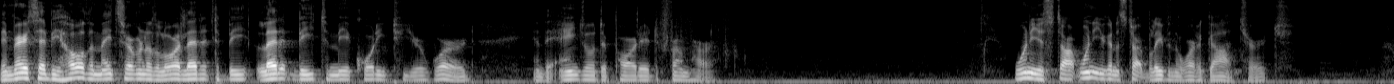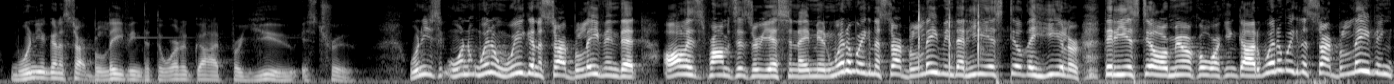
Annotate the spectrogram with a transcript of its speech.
Then Mary said, Behold, the maidservant of the Lord, let it, to be, let it be to me according to your word. And the angel departed from her. When are you start when are you going to start believing the word of God, church? When are you going to start believing that the word of God for you is true? When, when are we going to start believing that all his promises are yes and amen? When are we going to start believing that he is still the healer, that he is still a miracle working God? When are we going to start believing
